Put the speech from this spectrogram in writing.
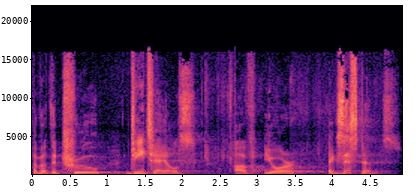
about the true details of your existence.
